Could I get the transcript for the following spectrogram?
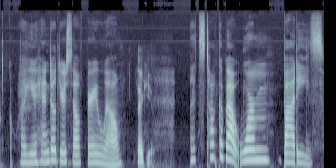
well, you handled yourself very well. thank you. Let's talk about warm bodies.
